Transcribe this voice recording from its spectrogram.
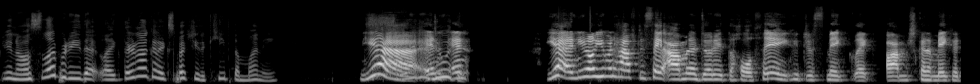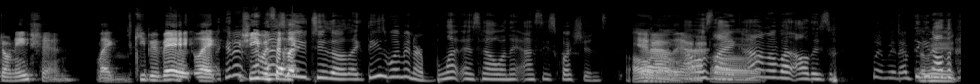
you know a celebrity that like they're not going to expect you to keep the money. Yeah, What do you do and and it? yeah, and you don't even have to say I'm going to donate the whole thing. You could just make like I'm just going to make a donation, like Mhm. to keep it vague. Like can she even tell said, like you too though, like these women are blunt as hell when they ask these questions. Oh, Yeah, no. they I are. was like, I don't know about all these women. I'm thinking all mean- the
